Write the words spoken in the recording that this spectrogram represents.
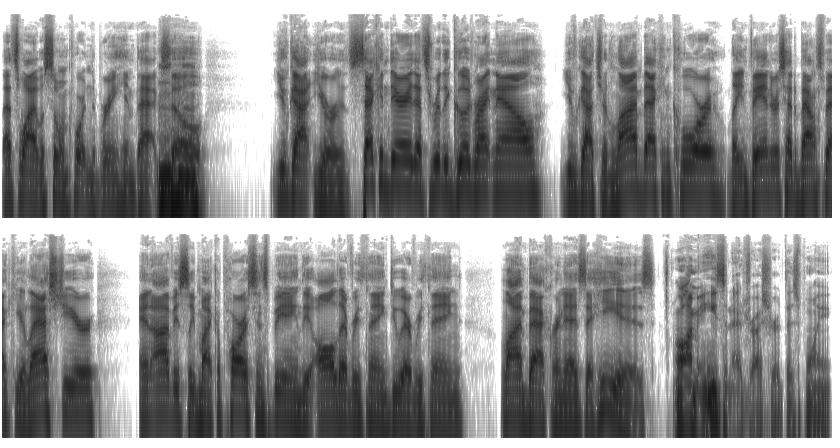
That's why it was so important to bring him back. So you've got your secondary that's really good right now. You've got your linebacking core. Leighton Vander Esch had a bounce back year last year. And obviously, Micah Parsons being the all everything, do everything linebacker and edge that he is. Well, I mean, he's an edge rusher at this point.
